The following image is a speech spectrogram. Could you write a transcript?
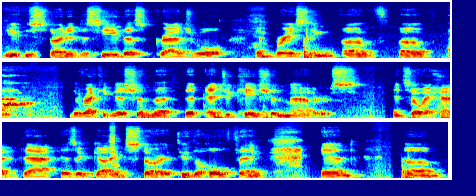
you, you started to see this gradual embracing of of the recognition that that education matters. And so I had that as a guide star through the whole thing, and. Um,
